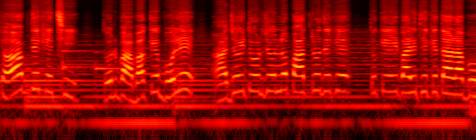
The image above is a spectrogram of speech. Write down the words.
সব দেখেছি। তোর বাবাকে বলে আজই তোর জন্য পাত্র দেখে তোকে এই বাড়ি থেকে তাড়াবো।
